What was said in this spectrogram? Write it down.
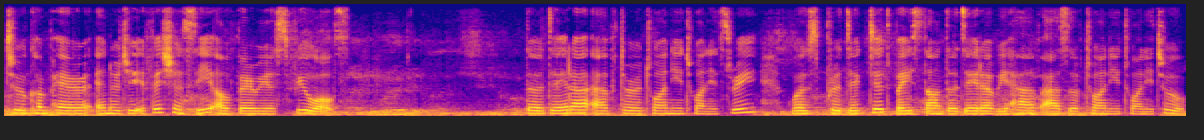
to compare energy efficiency of various fuels the data after 2023 was predicted based on the data we have as of 2022.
